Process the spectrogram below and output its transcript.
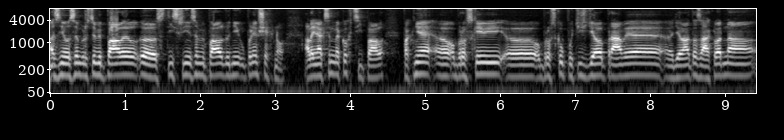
a z něho jsem prostě vypálil, uh, z té skříně jsem vypálil do něj úplně všechno, ale jinak jsem jako chcípal. Pak mě uh, obrovský, uh, obrovskou potíž dělal právě, dělá ta základna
